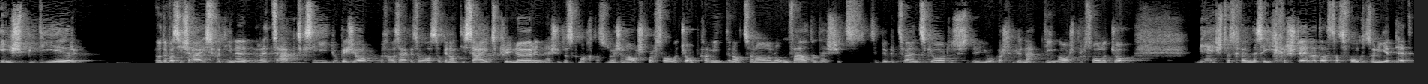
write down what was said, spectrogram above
ist bei dir, oder was ist eines von deinen Rezepten gewesen? Du bist ja, man kann sagen, so als sogenannte Sidepreneurin hast du das gemacht. Also du hast einen anspruchsvollen Job im internationalen Umfeld und hast jetzt seit über 20 Jahren das Yoga-Studio neben deinem anspruchsvollen Job. Wie hast du das können sicherstellen, dass das funktioniert hat,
